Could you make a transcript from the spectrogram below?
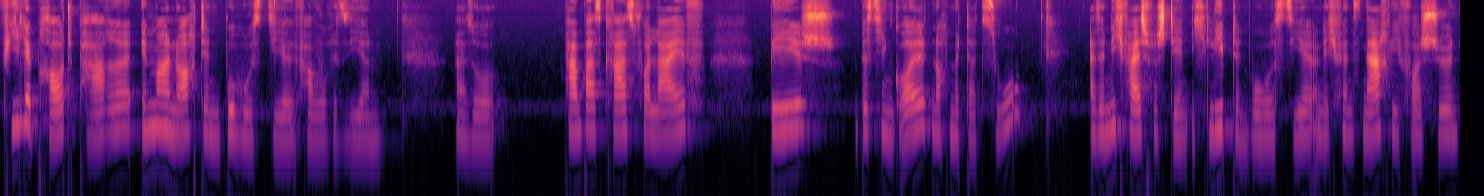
viele Brautpaare immer noch den Boho-Stil favorisieren. Also Pampasgras for Life, beige, bisschen Gold noch mit dazu. Also nicht falsch verstehen, ich liebe den Boho-Stil und ich finde es nach wie vor schön,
